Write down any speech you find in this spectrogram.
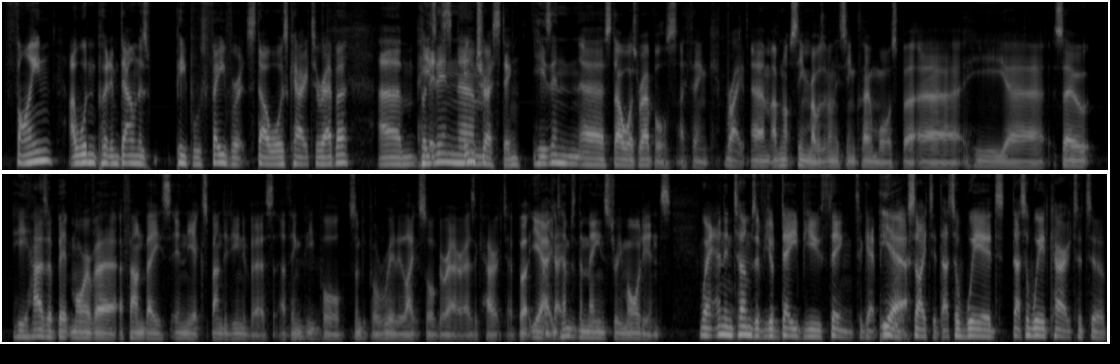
fine. I wouldn't put him down as people's favorite Star Wars character ever. Um, but He's it's in, um, interesting. He's in uh, Star Wars Rebels, I think. Right. Um, I've not seen Rebels. I've only seen Clone Wars, but uh, he uh, so he has a bit more of a, a fan base in the expanded universe. I think people, some people really like Saw Gerrera as a character. But yeah, in terms of the mainstream audience, Wait, and in terms of your debut thing to get people Yeah. excited, that's a weird that's a weird character to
